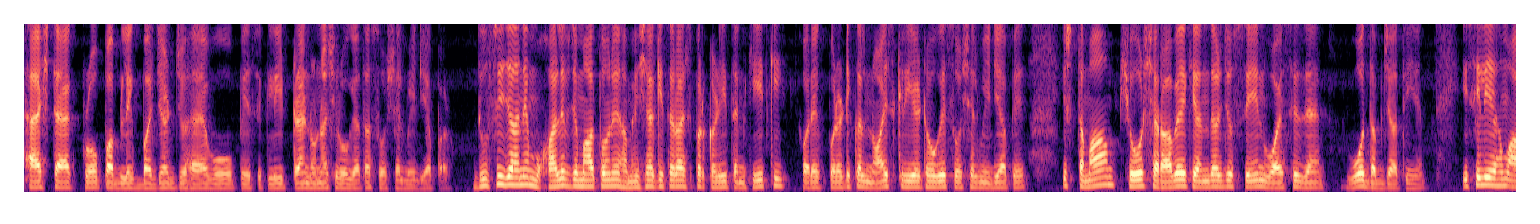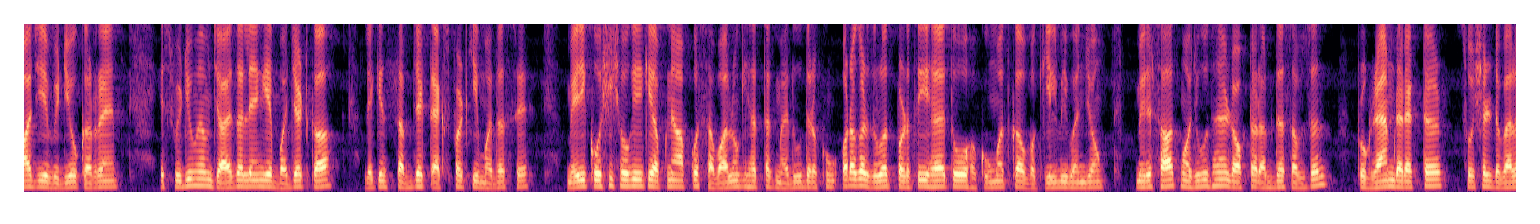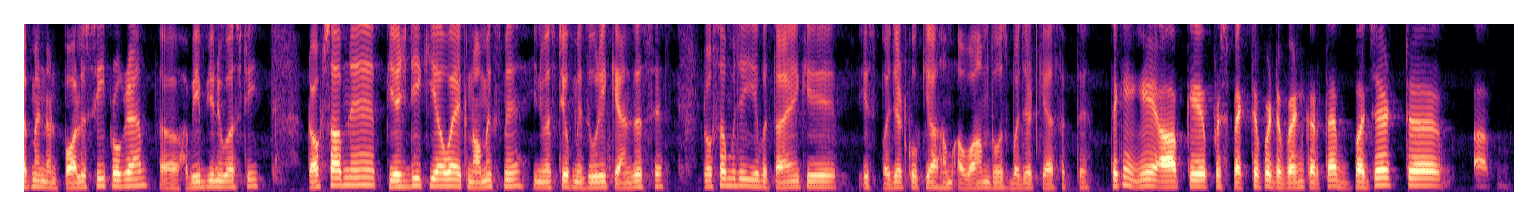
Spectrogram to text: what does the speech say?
hashtag pro public budget जो है, वो बेसिकली ट्रेंड होना शुरू हो गया था सोशल मीडिया पर। दूसरी जाने, मुखालिफ जमातों ने हमेशा की तरह इस पर कड़ी तनकीद की और एक पोलिटिकल नॉइस क्रिएट हो गई सोशल मीडिया पर इस तमाम शोर शराबे के अंदर जो सेन वॉइस हैं, वो दब जाती हैं। इसीलिए हम आज ये वीडियो कर रहे हैं। इस वीडियो में हम जायज़ा लेंगे बजट का, लेकिन सब्जेक्ट एक्सपर्ट की मदद से। मेरी कोशिश होगी कि अपने आप को सवालों की हद तक महदूद रखूँ और अगर ज़रूरत पड़ती है तो हुकूमत का वकील भी बन जाऊँ। मेरे साथ मौजूद हैं doctor Aqdas Afzal program director social development and policy program Habib university. Doctor साहब ने पीएचडी किया हुआ इकनॉमिक्स में यूनिवर्सिटी ऑफ़ मिजूरी कैंसस से। डॉक्टर साहब मुझे ये बताएँ कि इस बजट को क्या हम आवाम दोस्त बजट कह सकते हैं? देखिए ये आपके प्रस्पेक्टिव पर डिपेंड करता है। Budget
